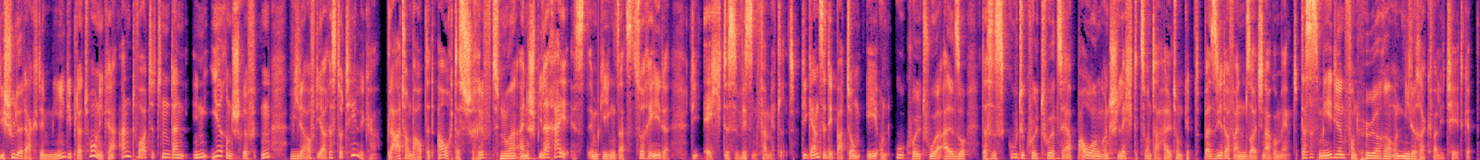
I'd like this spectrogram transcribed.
Die Schüler der Akademie, die Platoniker, antworteten dann in ihren Schriften wieder auf die Aristoteliker. Platon behauptet auch, dass Schrift nur eine Spielerei ist, im Gegensatz zur Rede, die echtes Wissen vermittelt. Die ganze Debatte um E und U-Kultur, also dass es gute Kultur zur Erbauung und schlechte zur Unterhaltung gibt, basiert auf einem solchen Argument. Dass es Medien von höherer und niederer Qualität gibt.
